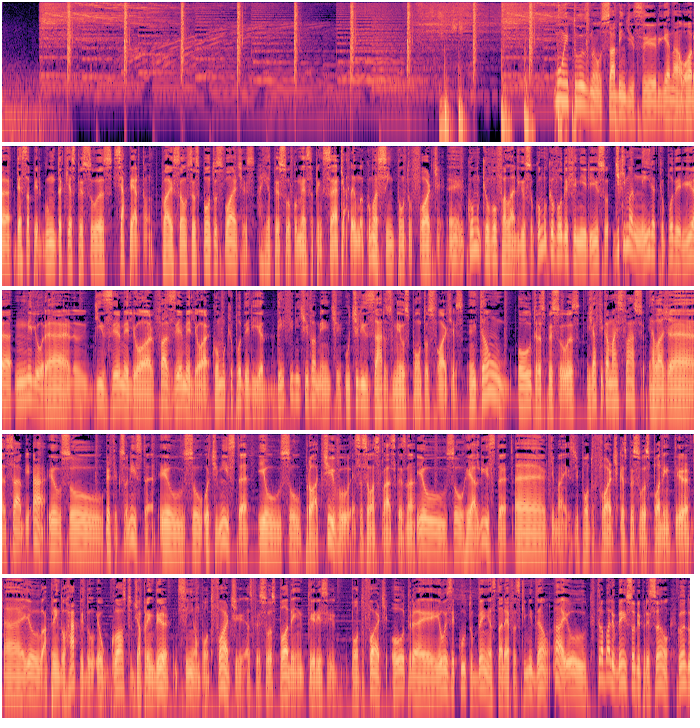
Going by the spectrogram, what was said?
Muitos não sabem dizer e é na hora dessa pergunta que as pessoas se apertam. Quais são seus pontos fortes? Aí a pessoa começa a pensar: caramba, como assim ponto forte? É, como que eu vou falar isso? Como que eu vou definir isso? De que maneira que eu poderia melhorar, dizer melhor, fazer melhor? Como que eu poderia definitivamente utilizar os meus pontos fortes? Então, outras pessoas já fica mais fácil. Ela já sabe, ah, eu sou perfeccionista, eu sou otimista, eu sou proativo, essas são as clássicas, né? Eu sou realista, é, que mais de ponto forte que as pessoas podem ter? É, eu aprendo rápido, eu gosto de aprender, sim, é um ponto forte, as pessoas podem ter esse ponto forte. Outra é eu executo bem as tarefas que me dão. Ah, eu trabalho bem sob pressão. Quando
